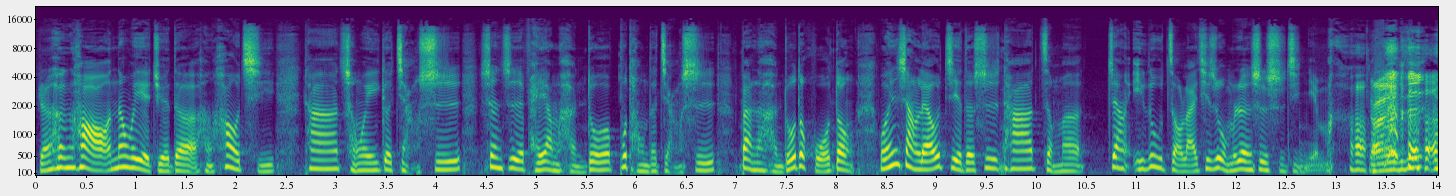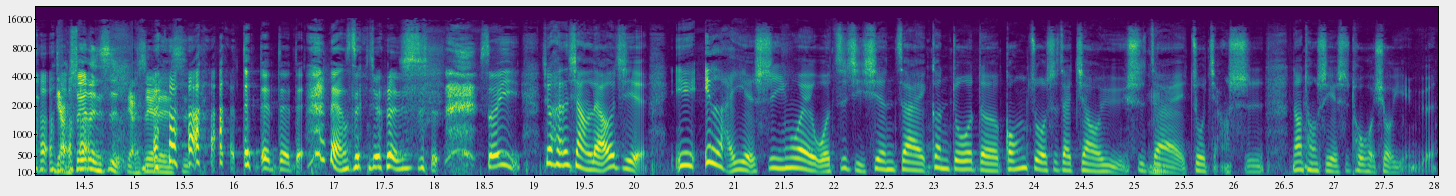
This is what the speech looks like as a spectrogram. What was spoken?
人很好，那我也觉得很好奇，他成为一个讲师，甚至培养了很多不同的讲师，办了很多的活动，我很想了解的是他怎么。这样一路走来，其实我们认识十几年嘛，啊，不是两岁认识，两岁认识，对对对对，两岁就认识，所以就很想了解。一一来也是因为我自己现在更多的工作是在教育，是在做讲师，然后同时也是脱口秀演员，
